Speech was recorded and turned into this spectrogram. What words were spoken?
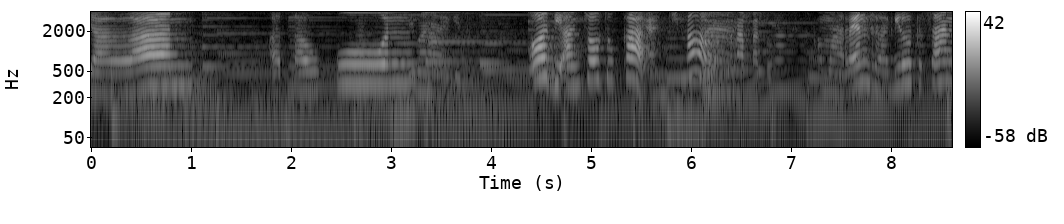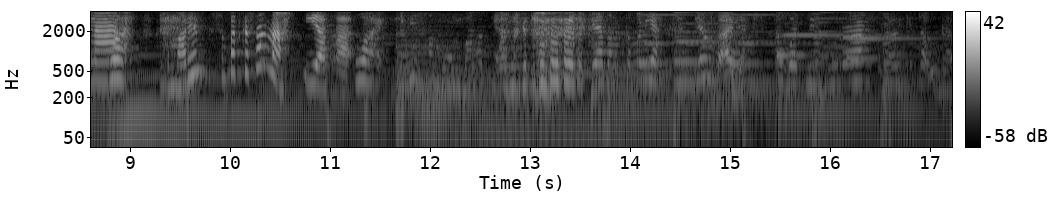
jalan, ataupun Di mana lagi tuh? oh di Ancol tuh Di kak. Ancol. Hmm. Kenapa tuh? Kemarin Ragil ke sana. Wah, kemarin sempat ke sana. Iya kak. Wah, ini sombong banget ya anak itu. ya teman-teman ya, dia nggak ajak kita buat liburan, padahal kita udah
